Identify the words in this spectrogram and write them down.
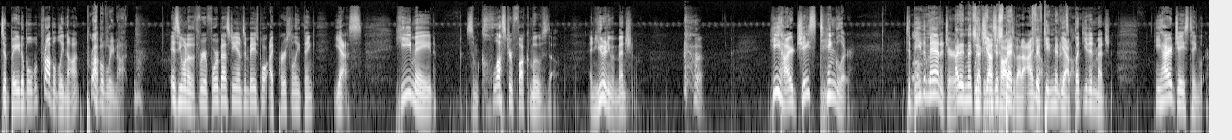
debatable, but probably not. Probably not. Is he one of the three or four best GMs in baseball? I personally think yes. He made some clusterfuck moves though, and you didn't even mention him. he hired Jayce Tingler to be the manager. I didn't mention we that just, just talked about it. I know. 15 minutes Yeah, on but you didn't mention it. He hired Jayce Tingler.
